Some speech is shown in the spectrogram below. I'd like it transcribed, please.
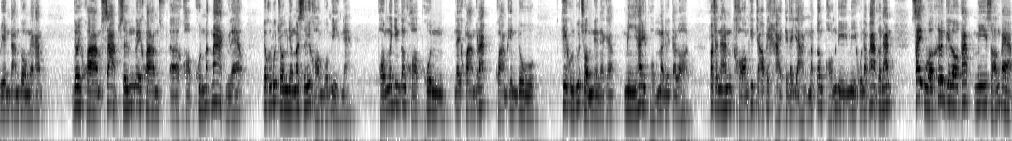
เรียนตามตรงนะครับ ด้วยความซาบซึ้งด้วยความอขอบคุณมาก ๆอยู่แล้ว แล้วคุณผู้ชมยังมาซื้อของผมอีกเนี่ย ผมก็ยิ่งต้องขอบคุณในความรักความเอ็นดู ที่คุณผู้ชมเนี่ยนะครับ มีให้ผมมาโดยตลอด เพราะฉะนั้นของที่จะเอาไปขายแต่ละอย่างมันต้องของดีมีคุณภาพเท่านั้น ไส้อั่วครึ่งกิโลครับมี 2 แบบ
